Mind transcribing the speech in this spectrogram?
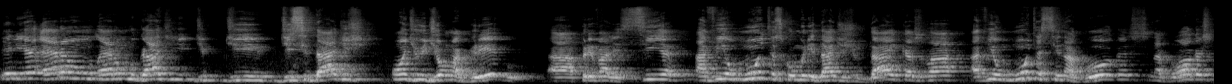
ele é, era um, era um lugar de, de, de, de cidades onde o idioma grego ah, prevalecia, haviam muitas comunidades judaicas lá, haviam muitas sinagogas, sinagogas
